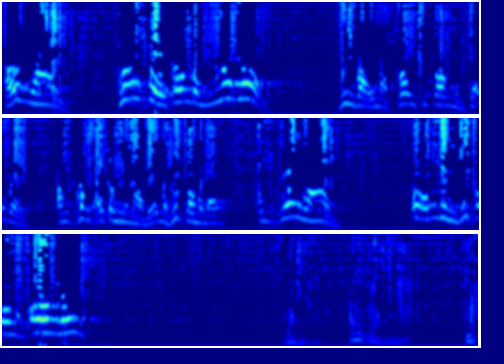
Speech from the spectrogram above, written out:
ở ngoài hướng về con mình luôn luôn vì vậy mà con khi con mình trở về ông không ở trong nhà để mà hút con mình đâu ông ra ngoài ông nhìn thấy con ôm lấy ông đã mặc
